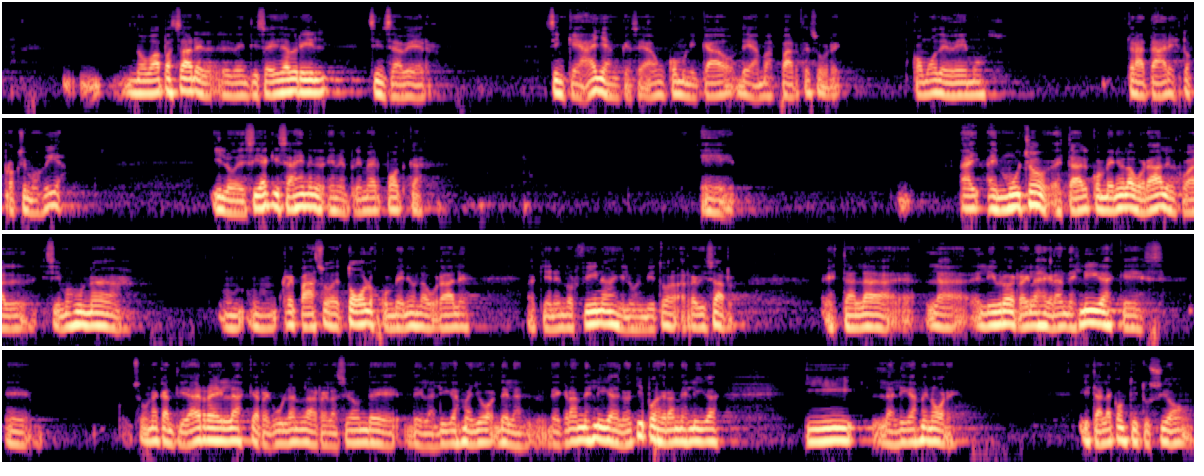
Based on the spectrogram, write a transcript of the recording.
no va a pasar el, 26 de abril sin saber, sin que haya, aunque sea un comunicado de ambas partes sobre cómo debemos tratar estos próximos días. Y lo decía quizás en el, primer podcast. Eh, hay, mucho, está el convenio laboral, el cual hicimos una, un, repaso de todos los convenios laborales aquí en Endorfinas y los invito a, revisarlo. Está el libro de reglas de grandes ligas, que es eh, son una cantidad de reglas que regulan la relación de, las ligas mayores, de las de grandes ligas, de los equipos de grandes ligas y las ligas menores. Y está la constitución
